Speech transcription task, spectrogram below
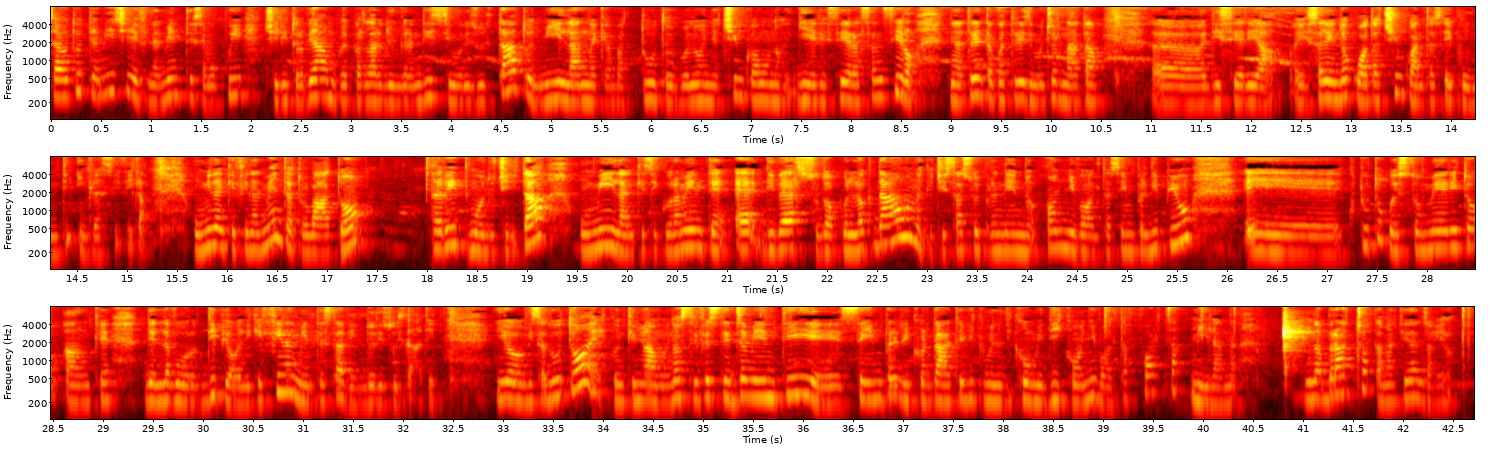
Ciao a tutti amici e finalmente siamo qui, ci ritroviamo per parlare di un grandissimo risultato, il Milan che ha battuto il Bologna 5-1 ieri sera a San Siro nella 34esima giornata eh, di Serie A, salendo a quota 56 punti in classifica. Un Milan che finalmente ha trovato ritmo e lucidità, un Milan che sicuramente è diverso dopo il lockdown, che ci sta sorprendendo ogni volta sempre di più e tutto questo merito anche del lavoro di Pioli che finalmente sta avendo risultati. Io vi saluto e continuiamo i nostri festeggiamenti e sempre ricordatevi come, come dico ogni volta, forza Milan. Un abbraccio da Martina Zairo.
